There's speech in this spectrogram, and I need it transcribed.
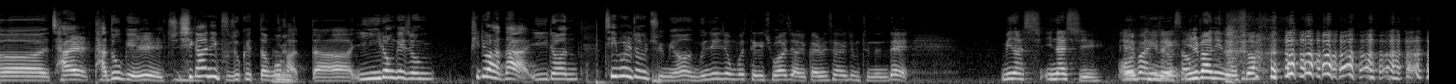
어, 잘 다독일 시간이 부족했던 것 네. 같다. 이런 게 좀 필요하다. 이런 팁을 좀 주면 문재인 정부 되게 좋아하지 않을까 이런 생각이 좀 드는데 미나 씨, 이나 씨. 어, 일반인으로서? 어, 일반인으로서?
